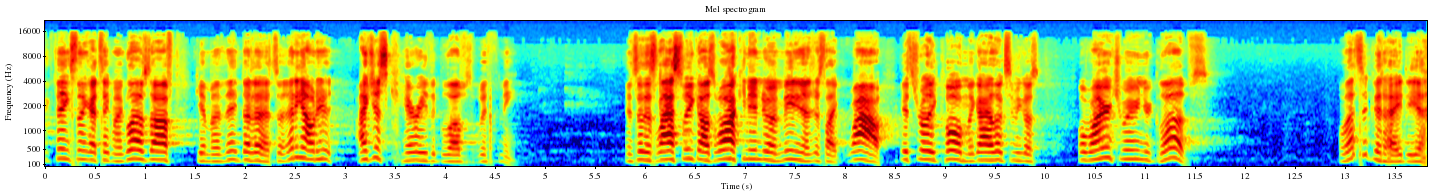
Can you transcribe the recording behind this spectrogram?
the things. Then I got to take my gloves off, get my thing. Da, da, da. So anyhow, I just carry the gloves with me. And so this last week, I was walking into a meeting. I was just like, wow, it's really cold. And the guy looks at me and goes, well, why aren't you wearing your gloves? Well, that's a good idea.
